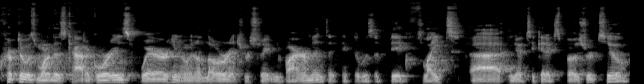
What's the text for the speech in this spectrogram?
crypto was one of those categories where you know, in a lower interest rate environment, I think there was a big flight, uh, you know, to get exposure to.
